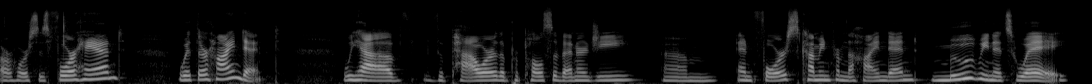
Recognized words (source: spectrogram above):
our horse's forehand with their hind end. We have the power, the propulsive energy, um, and force coming from the hind end, moving its way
